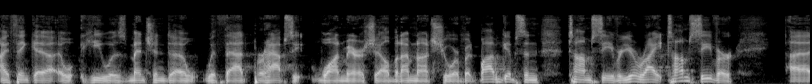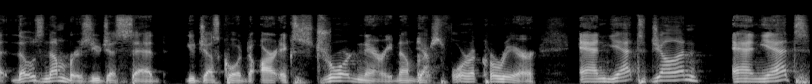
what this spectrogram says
I think uh, he was mentioned uh, with that, perhaps Juan Marichal, but I'm not sure. But Bob Gibson, Tom Seaver, you're right. Tom Seaver, uh, those numbers you just said, you just quoted, are extraordinary numbers Yeah. for a career. And yet, John, and yet,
